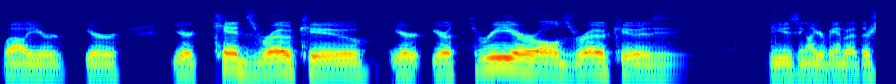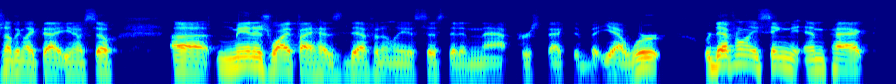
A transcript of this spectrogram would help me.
well your your your kid's roku your your three year old's roku is using all your bandwidth or something like that you know so uh, managed wi-fi has definitely assisted in that perspective but yeah we're we're definitely seeing the impact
